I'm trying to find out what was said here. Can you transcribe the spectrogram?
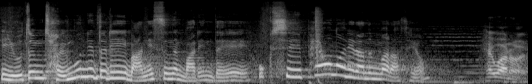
이 요즘 젊은이들이 많이 쓰는 말인데 혹시 페어널이라는 말 아세요? 해완을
